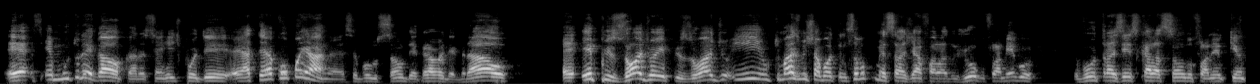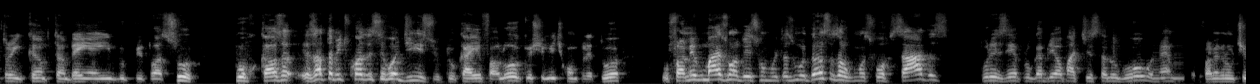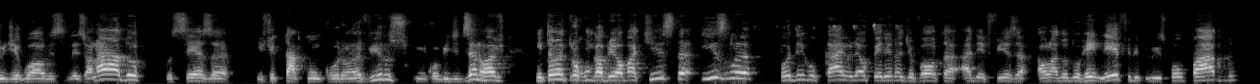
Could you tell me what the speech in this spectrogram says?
é, é muito legal, cara, assim, a gente poder é, até acompanhar né, essa evolução, degrau a degrau, é, episódio a episódio. E o que mais me chamou a atenção, vou começar já a falar do jogo. O Flamengo, eu vou trazer a escalação do Flamengo que entrou em campo também aí no Pituaçu, por causa, exatamente por causa desse rodízio que o Caio falou, que o Schmidt completou. O Flamengo, mais uma vez, com muitas mudanças, algumas forçadas, por exemplo, o Gabriel Batista no gol, né? O Flamengo não tinha o Diego Alves lesionado, o César infectado com o coronavírus, com Covid-19. Então entrou com Gabriel Batista, Isla, Rodrigo Caio, Léo Pereira de volta à defesa ao lado do René, Felipe Luiz Poupado,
